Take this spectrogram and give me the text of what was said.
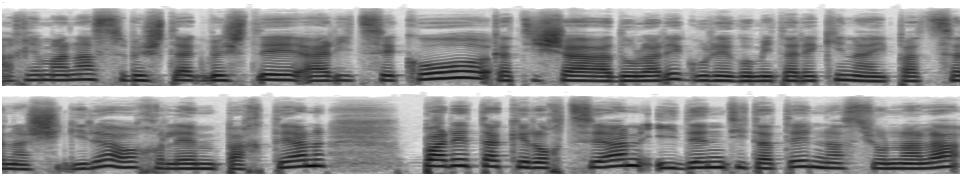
harremanaz besteak beste aritzeko, Katisa Dolare gure gomitarekin aipatzen hasigira, hor lehen partean, paretak erortzean identitate nazionala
